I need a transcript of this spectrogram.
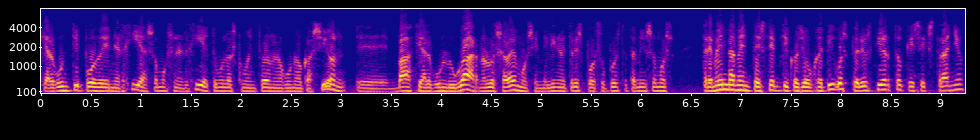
que algún tipo de energía, somos energía, tú me lo has comentado en alguna ocasión, eh, va hacia algún lugar, no lo sabemos. En Milenio 3, por supuesto, también somos tremendamente escépticos y objetivos, pero es cierto que es extraño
